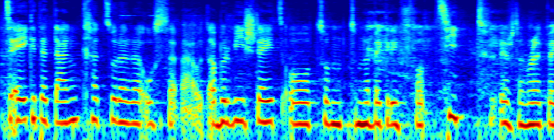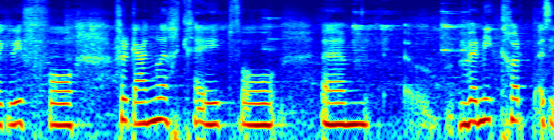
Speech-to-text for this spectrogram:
das eigene Denken zu einer Außenwelt, aber wie steht es auch zum, zum Begriff von Zeit, zum Begriff von Vergänglichkeit, von ähm, wenn mein Körper, also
